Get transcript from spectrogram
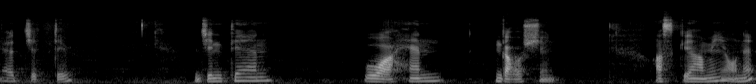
অ্যাডজেক্টিভ জিনতেন ওয়াহেন গাওশিন আজকে আমি অনেক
